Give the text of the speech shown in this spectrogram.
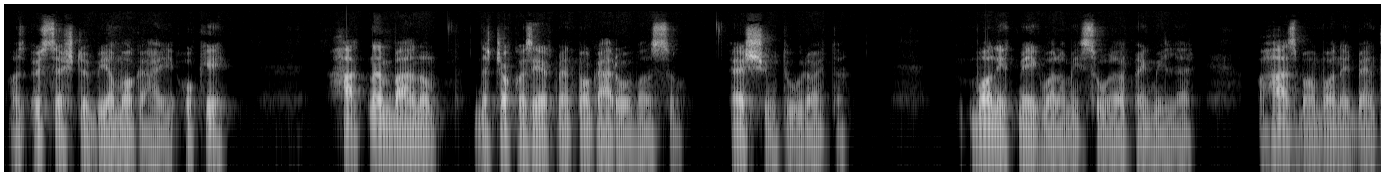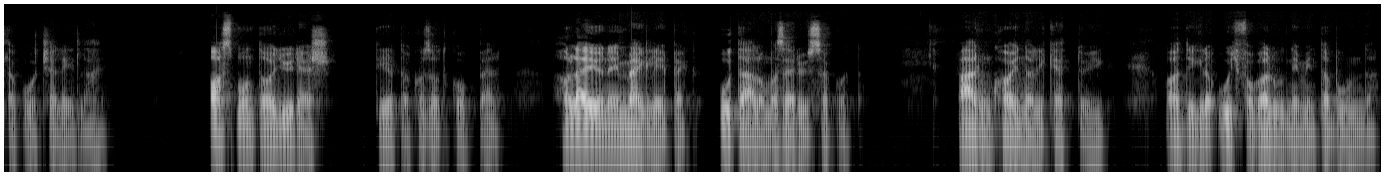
Az összes többi a magáé, oké? Okay? Hát nem bánom, de csak azért, mert magáról van szó. Essünk túl rajta. Van itt még valami, szólalt meg Miller. A házban van egy bentlakó cselédlány. Azt mondta, hogy üres, tiltakozott Koppel. Ha lejön, én meglépek. Utálom az erőszakot. Várunk hajnali kettőig. Addigra úgy fog aludni, mint a bunda.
